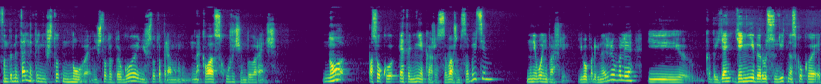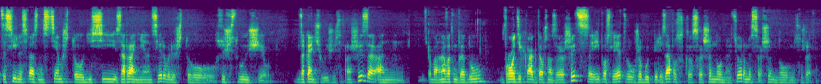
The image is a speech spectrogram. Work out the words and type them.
фундаментально это не что-то новое, не что-то другое, не что-то прям на класс хуже, чем было раньше. Но поскольку это не кажется важным событием, на него не пошли. Его проигнорировали, и как бы, я, я не берусь судить, насколько это сильно связано с тем, что DC заранее анонсировали, что существующая, вот, заканчивающаяся франшиза, он, как бы, она в этом году вроде как должна завершиться, и после этого уже будет перезапуск с совершенно новыми актерами, с совершенно новыми сюжетами.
